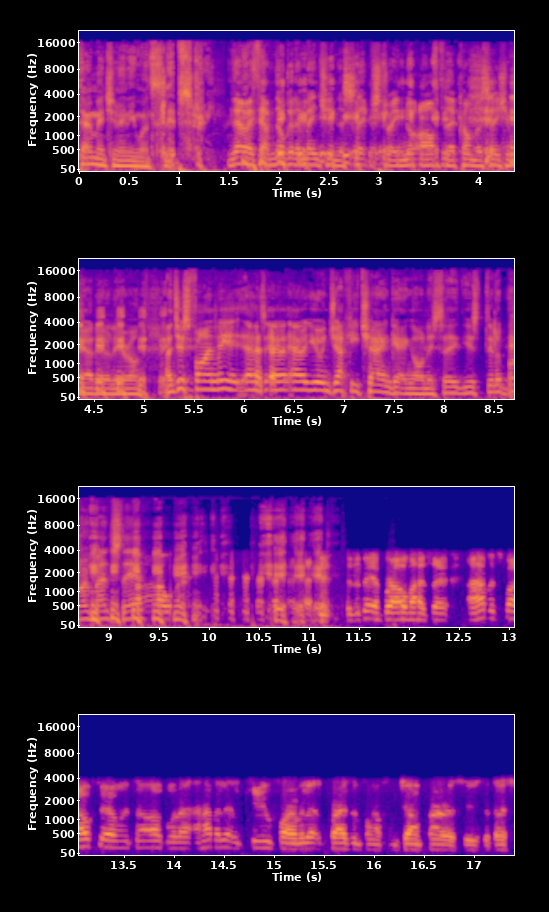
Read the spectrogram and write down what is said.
Don't mention anyone's slipstream. No, I'm not going to mention the slipstream, not after the conversation we had earlier on. And just finally, how, uh, how are you and Jackie Chan getting on? Is there you still a bromance there? Oh, There's a bit of bromance there. I haven't spoke to him at all, but I have a little cue for him, a little present for him from John Paris, who's the best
